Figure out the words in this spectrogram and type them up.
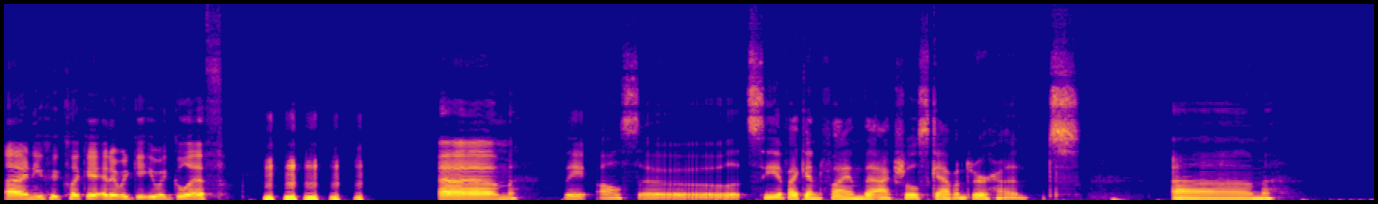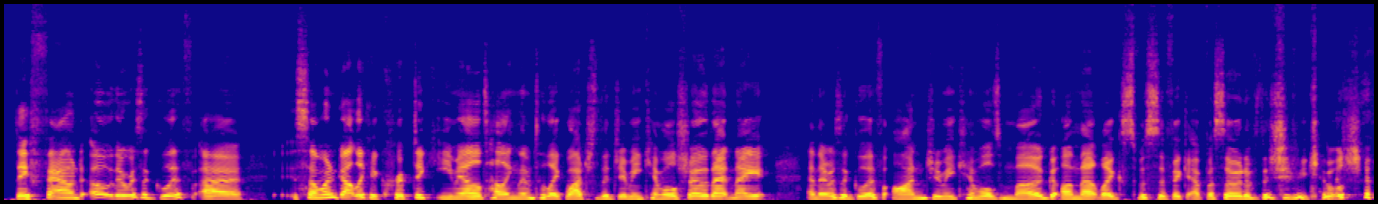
uh, and you could click it and it would get you a glyph. um, they also let's see if I can find the actual scavenger hunt. Um, they found oh there was a glyph. Uh, someone got like a cryptic email telling them to like watch the Jimmy Kimmel show that night and there was a glyph on Jimmy Kimmel's mug on that like specific episode of the Jimmy Kimmel show.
